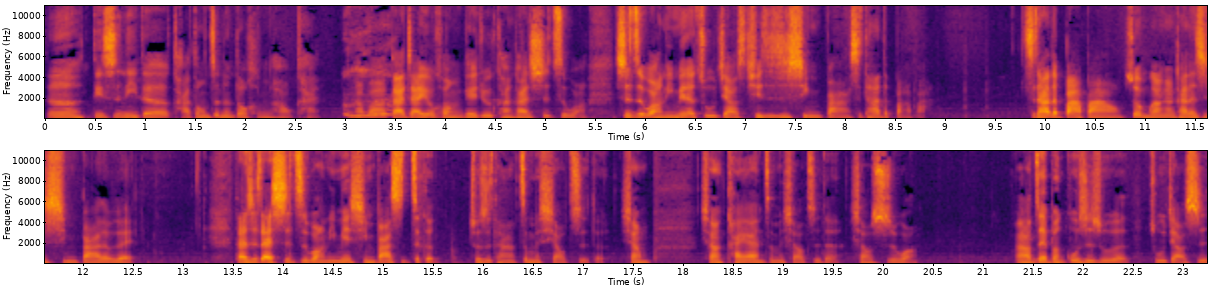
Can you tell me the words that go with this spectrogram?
嗯，迪士尼的卡通真的都很好看，好不好？大家有空可以去看看《狮子王》。《狮子王》里面的主角其实是辛巴，是他的爸爸，是他的爸爸哦。所以我们刚刚看的是辛巴，对不对？但是在《狮子王》里面，辛巴是这个，就是他这么小只的，像像凯安这么小只的小狮王。然后这本故事书的主角是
